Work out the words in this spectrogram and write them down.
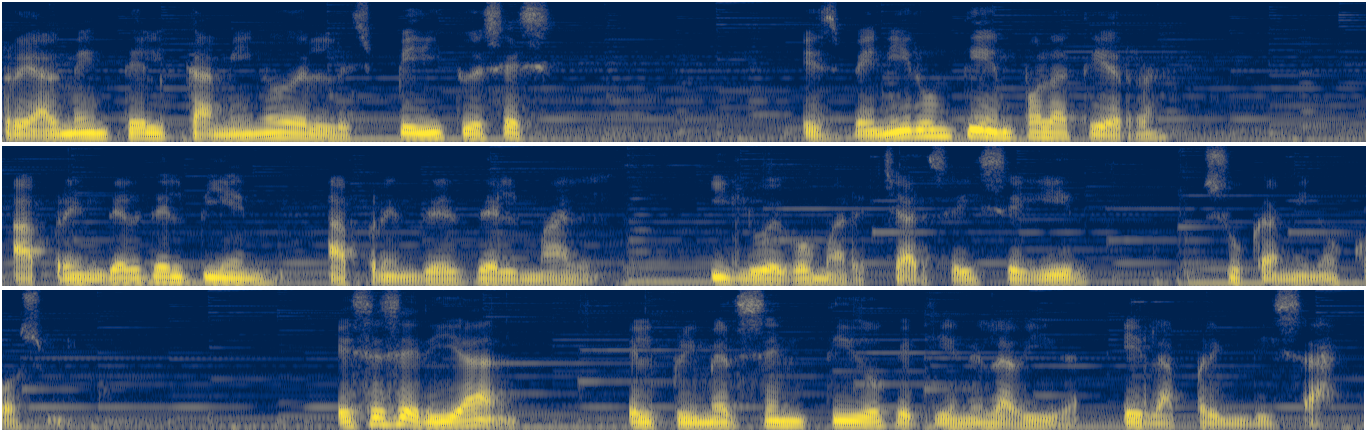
Realmente el camino del Espíritu es ese. Es venir un tiempo a la tierra, aprender del bien, aprender del mal y luego marcharse y seguir su camino cósmico. Ese sería el primer sentido que tiene la vida, el aprendizaje.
